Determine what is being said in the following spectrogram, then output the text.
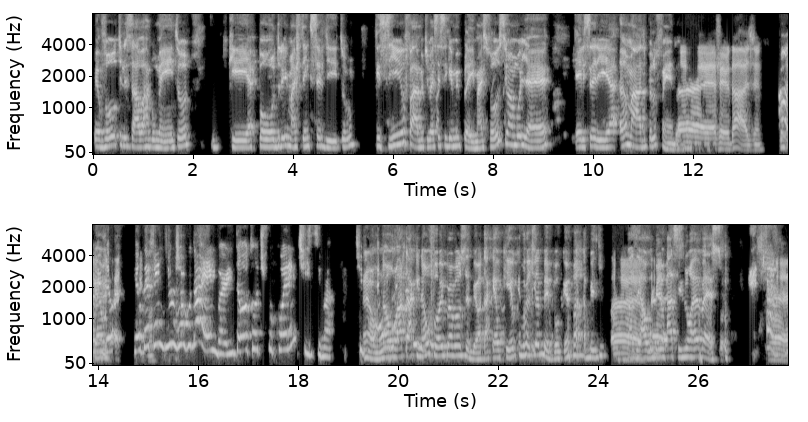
eu vou utilizar o argumento que é podre, mas tem que ser dito. Que se o Fábio tivesse esse gameplay, mas fosse uma mulher, ele seria amado pelo Fendo. É, é verdade. Olha, é um... eu, eu defendi o jogo da Amber, então eu tô, tipo, coerentíssima. Tipo, não, é não, o ataque não foi para você, meu. O ataque é o que eu que vou receber, porque eu acabei de é, fazer algo é. meio racismo reverso. É.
